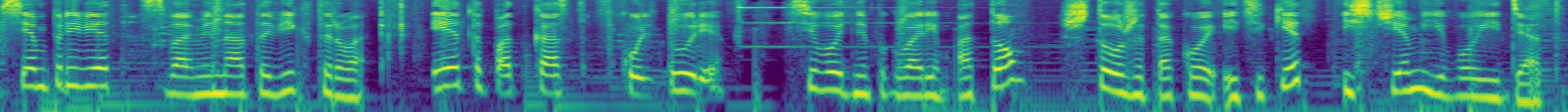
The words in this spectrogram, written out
Всем привет! С вами Ната Викторова. И это подкаст «В культуре». Сегодня поговорим о том, что же такое этикет и с чем его едят.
